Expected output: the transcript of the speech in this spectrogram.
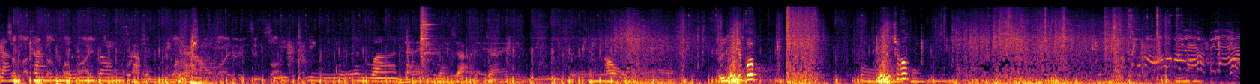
หลังสถานที่ตั้งเป้าหมายคำต้องคำยังไงเบิดทำลายให้ให้สิ้นซากยิ่งเหมือนว่าได้ใจใจ มีเธอเข้าเฮ้ยจะปุ๊บ ชิบปุ๊บ ไปแล้ว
